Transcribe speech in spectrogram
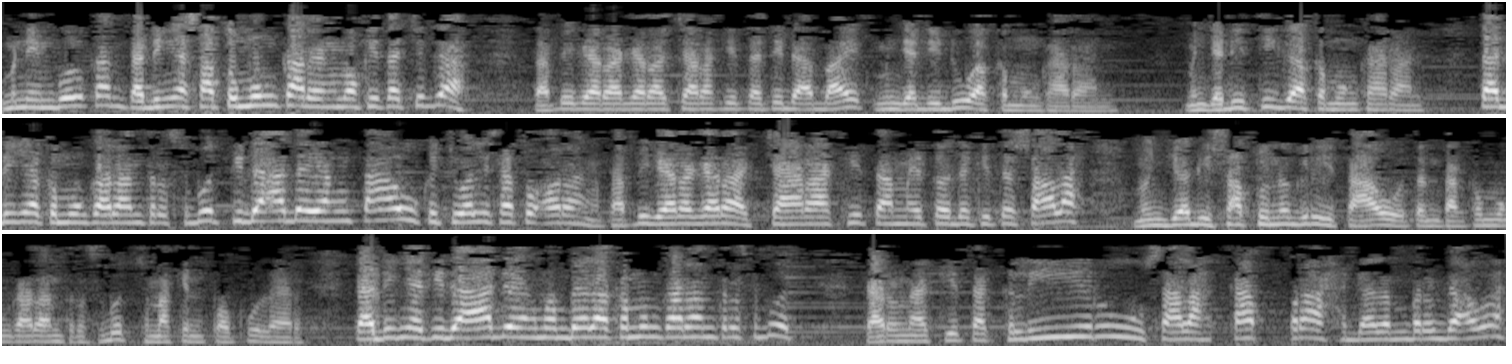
menimbulkan tadinya satu mungkar yang mau kita cegah. Tapi gara-gara cara kita tidak baik menjadi dua kemungkaran menjadi tiga kemungkaran. Tadinya kemungkaran tersebut tidak ada yang tahu kecuali satu orang. Tapi gara-gara cara kita metode kita salah menjadi satu negeri tahu tentang kemungkaran tersebut semakin populer. Tadinya tidak ada yang membela kemungkaran tersebut. Karena kita keliru salah kaprah dalam berdakwah.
